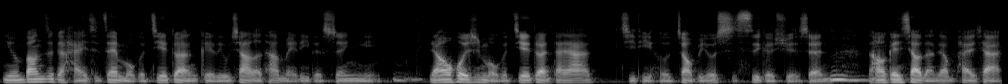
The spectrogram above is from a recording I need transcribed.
你们帮这个孩子在某个阶段给留下了他美丽的身影，嗯，然后或者是某个阶段大家集体合照，比如说十四个学生，嗯，然后跟校长这样拍下来。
